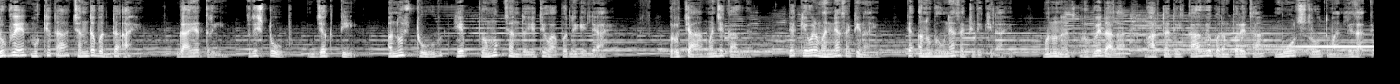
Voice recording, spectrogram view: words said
ऋग्वेद मुख्यतः छंदबद्ध आहे. गायत्री त्रिष्टूप जगती अनुष्ठूप हे प्रमुख छंद येथे वापरले गेले आहे. ऋचा म्हणजे काव्य. त्या केवळ म्हणण्यासाठी नाही त्या अनुभवण्यासाठी देखील आहेत म्हणूनच ऋग्वेदाला भारतातील काव्य परंपरेचा मूळ स्रोत मानले जाते.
